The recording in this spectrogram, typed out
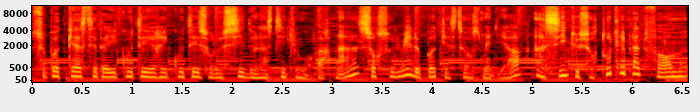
Ce podcast est à écouter et réécouter sur le site de l'Institut Montparnasse, sur celui de Podcasters Media, ainsi que sur toutes les plateformes.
